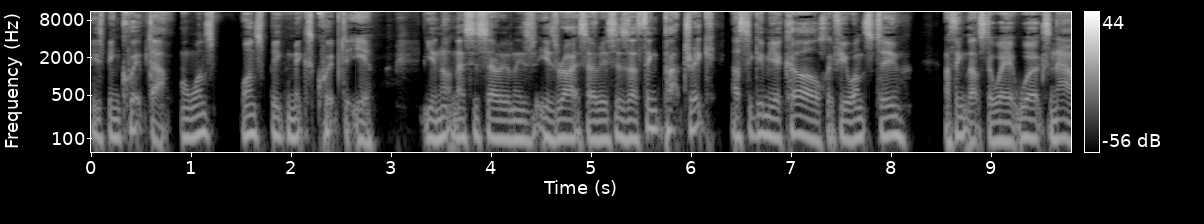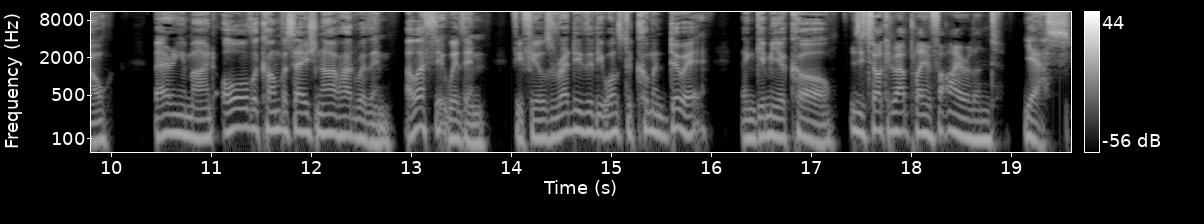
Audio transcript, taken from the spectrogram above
He's been quipped at. And once, once Big Mick's quipped at you, you're not necessarily on his, his right side. He says, I think Patrick has to give me a call if he wants to. I think that's the way it works now. Bearing in mind all the conversation I've had with him, I left it with him. If he feels ready that he wants to come and do it, then give me a call. Is he talking about playing for Ireland? Yes.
